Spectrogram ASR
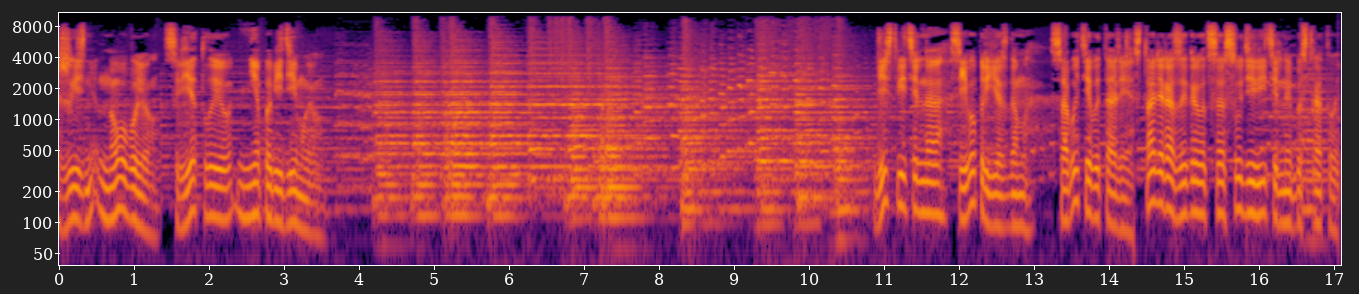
жизнь новую, светлую, непобедимую. Действительно, с его приездом события в Италии стали разыгрываться с удивительной быстротой.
